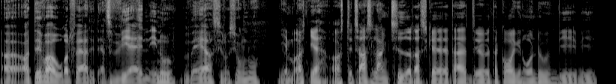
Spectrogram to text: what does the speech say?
Og, og det var uretfærdigt. Altså, vi er i en endnu værre situation nu. Jamen også, ja, også det tager så lang tid, og der, skal, der, det er jo, der går ikke en runde, uden vi, vi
